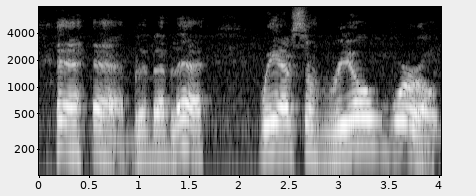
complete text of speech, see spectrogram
blah, blah, blah. We have some real world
